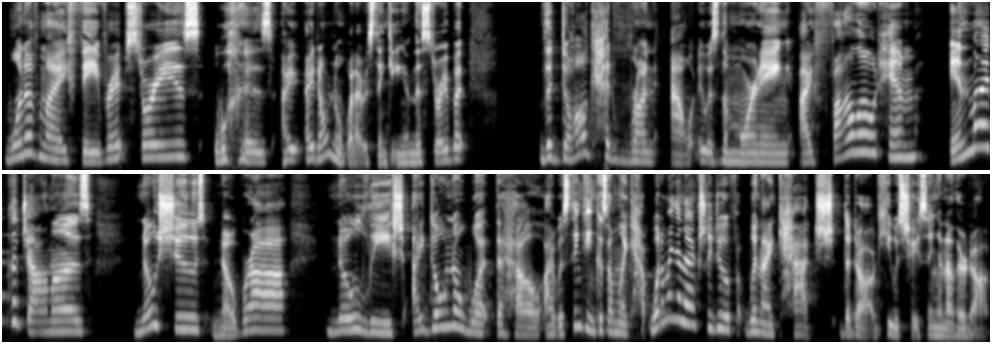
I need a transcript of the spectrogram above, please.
One of my favorite stories was I, I don't know what I was thinking in this story, but the dog had run out. It was the morning. I followed him in my pajamas, no shoes, no bra no leash. I don't know what the hell I was thinking because I'm like, what am I going to actually do if when I catch the dog? He was chasing another dog.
